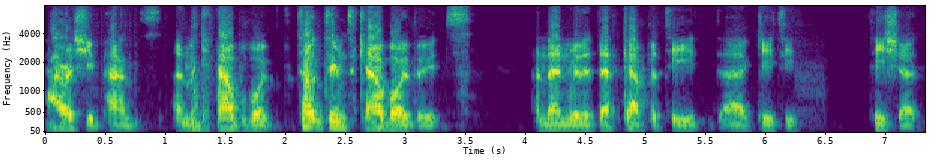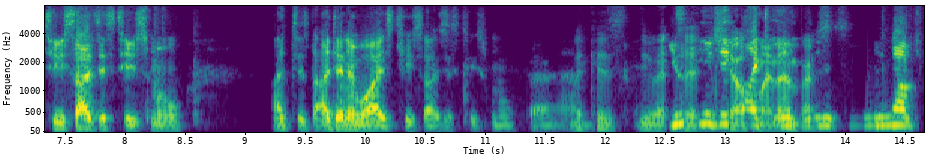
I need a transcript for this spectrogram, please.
parachute pants, and the cowboy tucked into cowboy boots, and then with a Death Cab for T uh, cutie t-shirt, two sizes too small. I just I don't know why it's two sizes too small, but um, because you went you, to you do show off like- my you- man you, you love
